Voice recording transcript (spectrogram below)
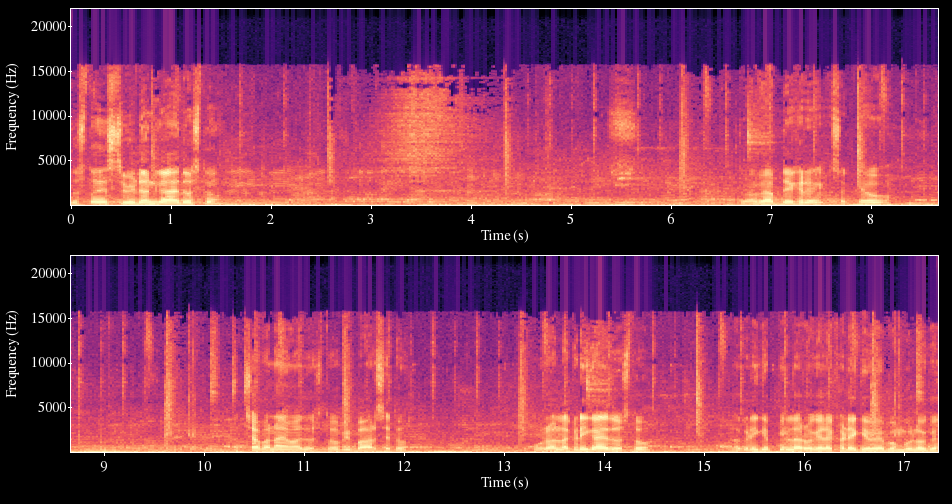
दोस्तों, ये स्वीडन का है दोस्तों। तो अभी आप देख रहे सकते हो। अच्छा हुआ है दोस्तों अभी बाहर से तो। पूरा लकड़ी का है दोस्तों। लकड़ी के पिलर वगैरह खड़े किए हुए बम्बूलों के।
